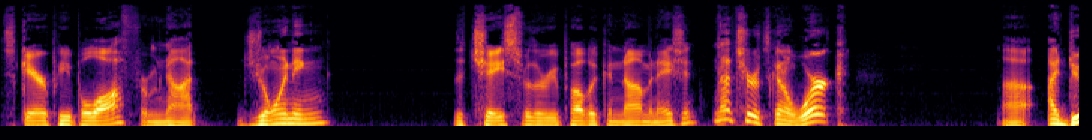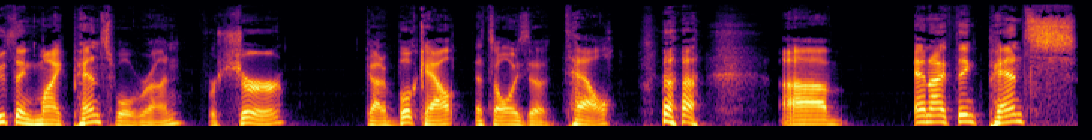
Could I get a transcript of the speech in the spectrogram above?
scare people off from not joining the chase for the Republican nomination. not sure it's going to work. Uh, I do think Mike Pence will run for sure. Got a book out. That's always a tell. um, and I think Pence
